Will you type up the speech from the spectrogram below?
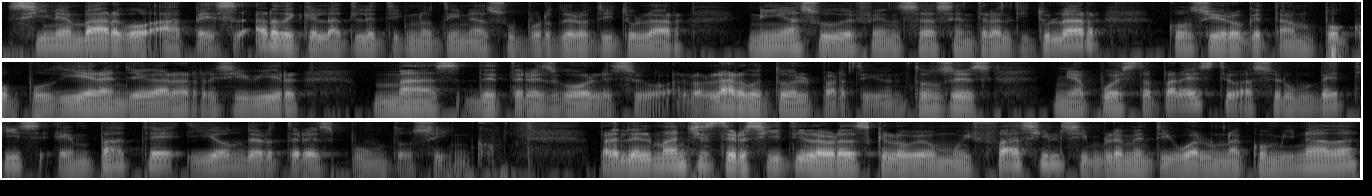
Sin embargo, a pesar de que el Athletic no tiene a su portero titular ni a su defensa central titular, considero que tampoco pudieran llegar a recibir más de tres goles a lo largo de todo el partido. Entonces, mi apuesta para este va a ser un Betis, empate y under 3.5. Para el del Manchester City, la verdad es que lo veo muy fácil, simplemente igual una combinada.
